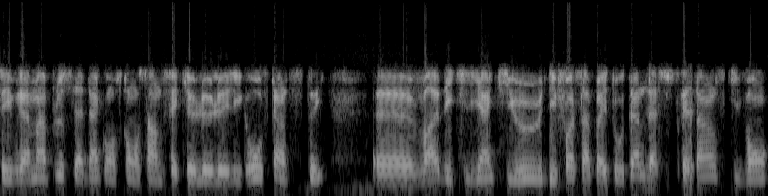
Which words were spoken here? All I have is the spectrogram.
c'est vraiment plus là-dedans qu'on se concentre. Fait que les grosses quantités, euh, vers des clients qui, eux, des fois, ça peut être autant de la sous-traitance qui vont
